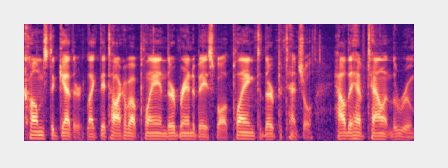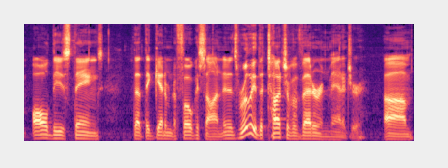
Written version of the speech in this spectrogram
comes together. Like they talk about playing their brand of baseball, playing to their potential, how they have talent in the room, all these things that they get them to focus on. And it's really the touch of a veteran manager. Um,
